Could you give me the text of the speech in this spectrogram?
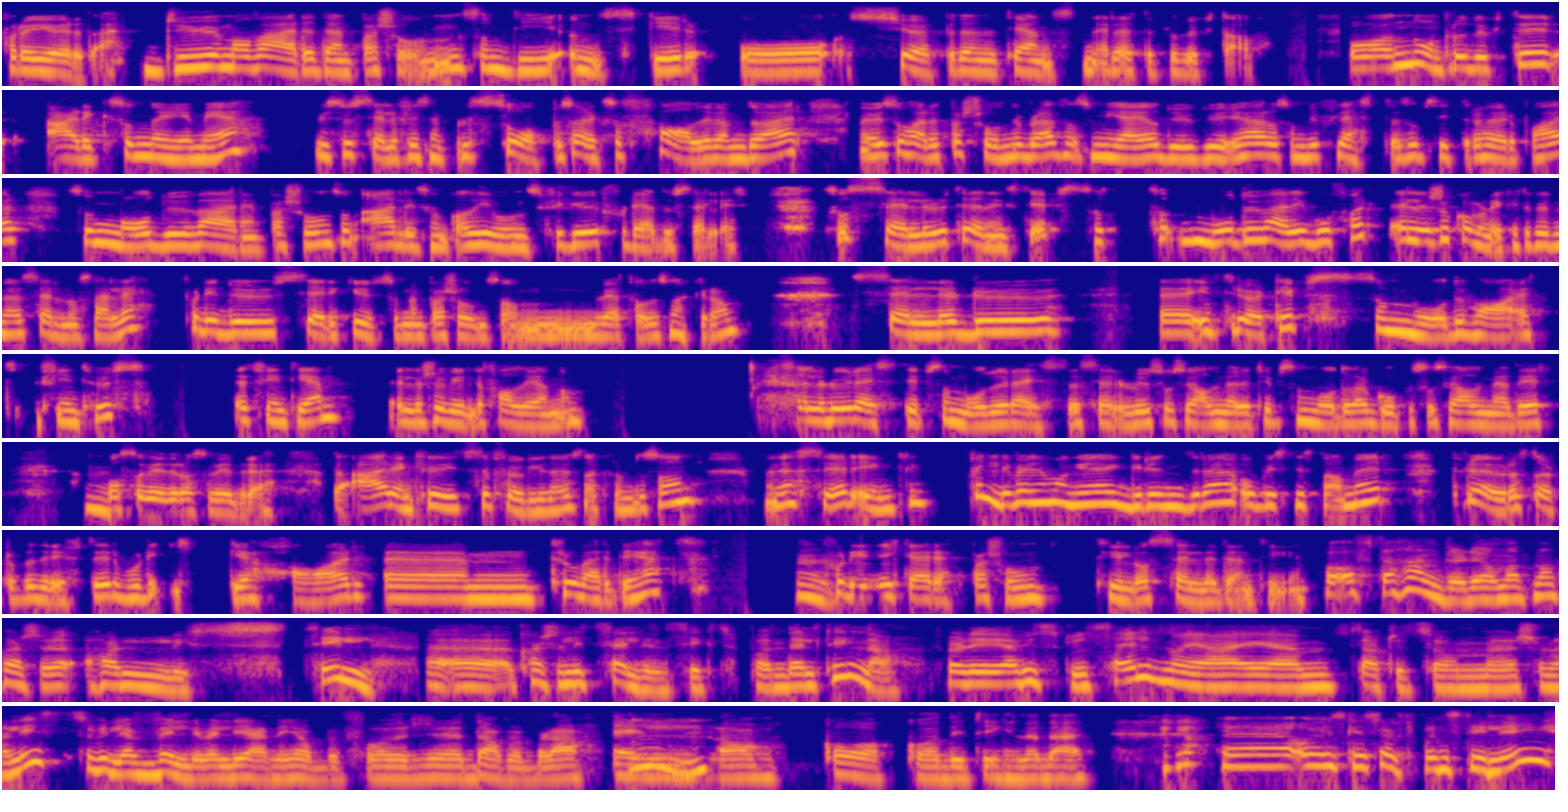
for å gjøre det. Du må være den personen som de ønsker å kjøpe denne tjenesten eller dette produktet av. Og noen produkter er det ikke så nøye med. Hvis du selger f.eks. såpe, så er det ikke så farlig hvem du er. Men hvis du har et personlig brand, sånn som jeg og du, Guri, har, og som de fleste som sitter og hører på her, så må du være en person som er liksom gallionsfigur for det du selger. Så selger du treningstips, så må du være i god form. Ellers så kommer du ikke til å kunne selge noe særlig. Fordi du ser ikke ut som en person som vet hva du snakker om. Selger du Eh, interiørtips, så må du ha et fint hus, et fint hjem, eller så vil det falle igjennom. Selger du reisetips, så må du reise. Selger du sosiale medietips, så må du være god på sosiale medier. Mm. Osv. osv. Det er egentlig litt selvfølgelig når vi snakker om det sånn, men jeg ser egentlig veldig veldig mange gründere og businessdamer prøver å starte opp bedrifter hvor de ikke har eh, troverdighet. Mm. Fordi de ikke er rett person til å selge den tingen. Og Ofte handler det om at man kanskje har lyst til eh, kanskje litt selvinnsikt på en del ting. da. Fordi Jeg husker jo selv når jeg eh, startet som journalist, så ville jeg veldig veldig gjerne jobbe for Dameblad Dameblad. Mm. og KK og de tingene der. Ja. Eh, og jeg husker jeg søkte på en stilling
